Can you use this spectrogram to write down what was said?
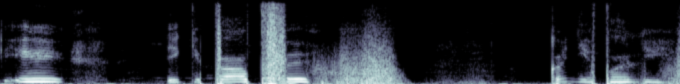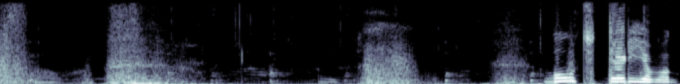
и экипапы каннибализм. Ну, теперь я могу...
